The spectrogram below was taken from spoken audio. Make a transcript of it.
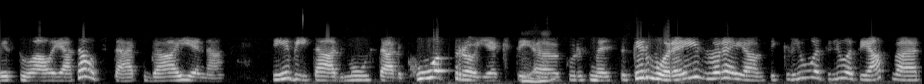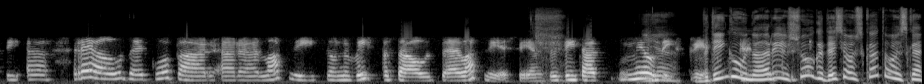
virtuālajā tautas tērpu gājienā. Uh, tie bija tādi mūsu tādi koprojekti, mm -hmm. uh, kurus mēs pirmo reizi varējām tik ļoti, ļoti atvērti uh, realizēt kopā ar, ar, ar Latvijas un vispasaules uh, latviešiem. Tas bija tāds milzīgs prieks. Bet Ingūna arī šogad es jau skatos, ka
